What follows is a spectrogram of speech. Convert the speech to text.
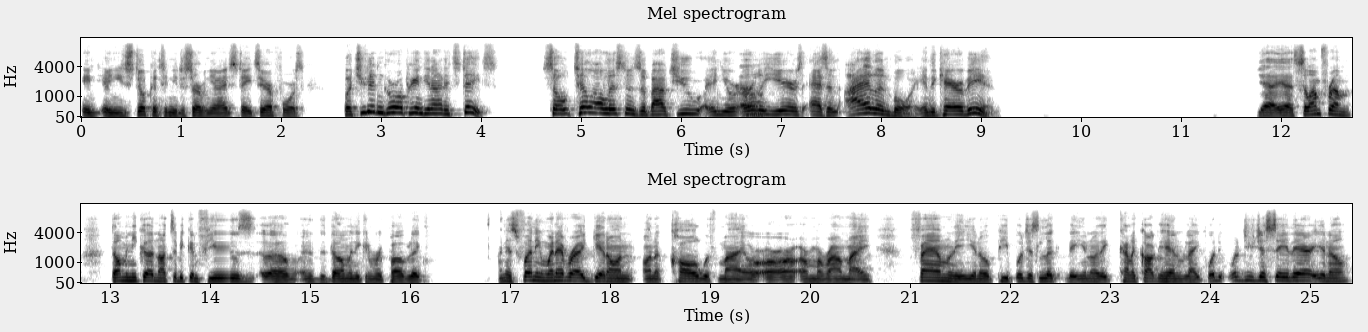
and, and you still continue to serve in the United States Air Force, but you didn't grow up here in the United States. So tell our listeners about you in your oh. early years as an island boy in the Caribbean. Yeah, yeah. So I'm from Dominica, not to be confused, uh, the Dominican Republic and it's funny whenever I get on on a call with my or, or, or I'm around my family, you know, people just look, they, you know, they kind of cock their head and like, what, what did you just say there? You know?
